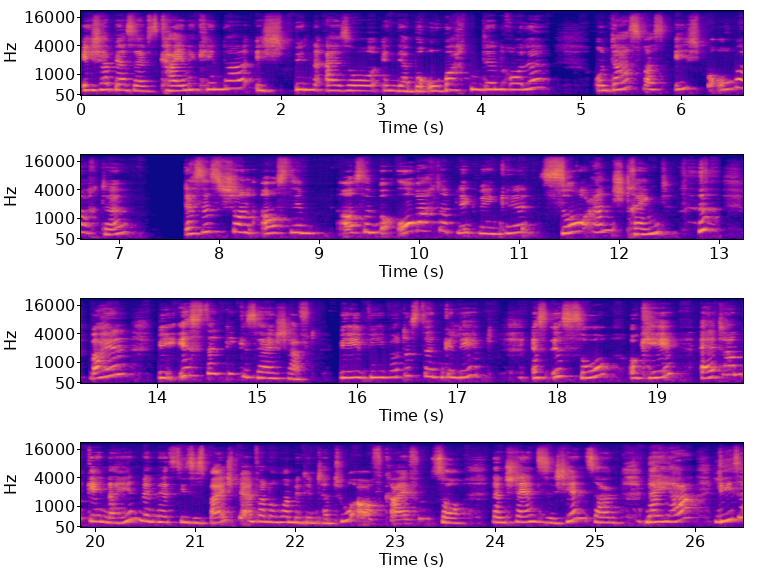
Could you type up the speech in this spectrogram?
ich habe ja selbst keine Kinder. Ich bin also in der beobachtenden Rolle. Und das, was ich beobachte, das ist schon aus dem, aus dem Beobachterblickwinkel so anstrengend, weil wie ist denn die Gesellschaft? Wie, wie wird es denn gelebt? Es ist so, okay, Eltern gehen dahin, wenn wir jetzt dieses Beispiel einfach nochmal mit dem Tattoo aufgreifen, so, dann stellen sie sich hin, sagen, naja, Lisa,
